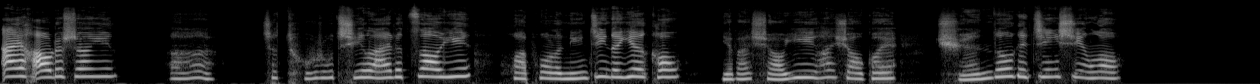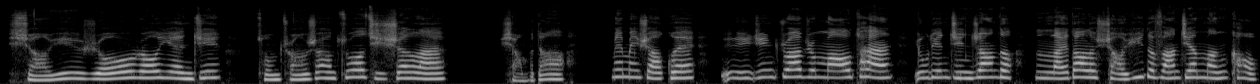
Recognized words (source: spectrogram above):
哀嚎的声音。啊，这突如其来的噪音！划破了宁静的夜空，也把小易和小葵全都给惊醒了。小易揉揉眼睛，从床上坐起身来，想不到妹妹小葵已经抓着毛毯，有点紧张的来到了小一的房间门口。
